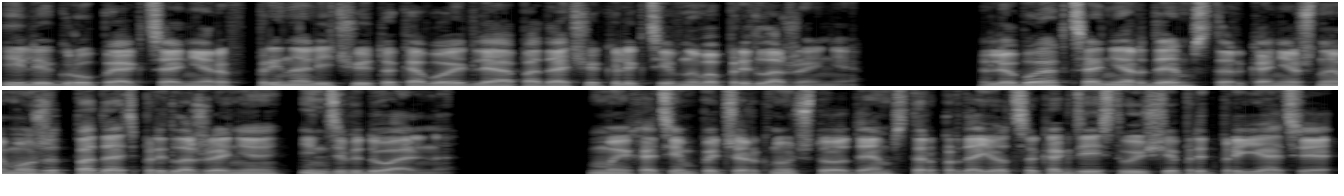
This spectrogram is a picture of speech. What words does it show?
или группой акционеров при наличии таковой для подачи коллективного предложения. Любой акционер Dempster, конечно, может подать предложение индивидуально. Мы хотим подчеркнуть, что Dempster продается как действующее предприятие,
